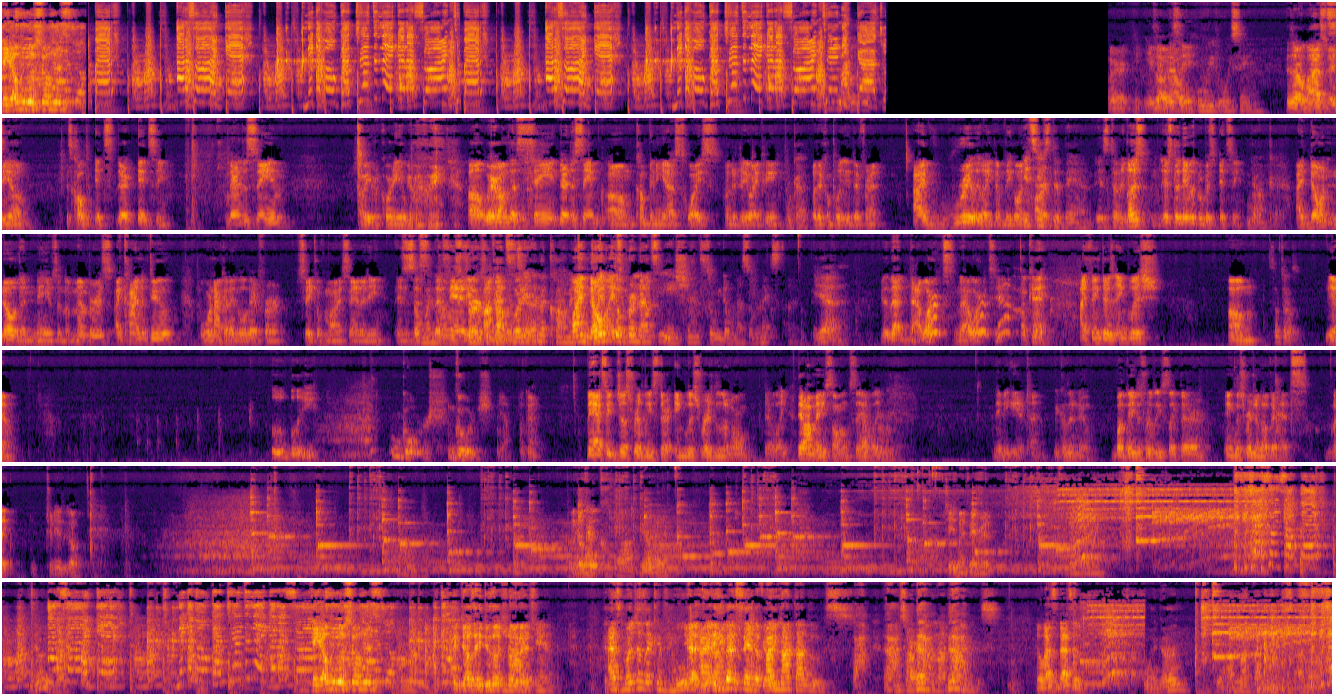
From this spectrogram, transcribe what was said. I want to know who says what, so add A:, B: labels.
A: Can y'all
B: go
A: show this? He's obviously.
C: Who we, who we seeing?
A: This is our last video. It's called It's They're Itzy. They're in the same Oh, you're recording. You'll be recording. Uh, we're on the same. They're in the same um, company as Twice under JYP,
D: Okay.
A: but they're completely different. I really like them. They go in
C: It's
A: hard.
C: the band. It's the
A: No, it's, it's the name of the group is Itzy.
C: okay.
A: I don't know the names of the members. I kind of do, but we're not gonna go there for sake of my sanity and the,
C: Someone
A: the
C: knows
A: sanity
D: for-
A: of
D: for
A: comments.
D: comments.
C: Put it in the comments.
A: Well, I know
C: with
A: it's-
C: the pronunciation, so we don't mess up next time.
A: Yeah, that that works. That works. Yeah. Okay. I think there's English. Um.
D: Subtitles.
A: Yeah. Oh boy.
D: Gorsh.
A: Gorge. Yeah. Okay. They actually just released their English version of all. They're like they don't have many songs. They have like
D: Mhm.
A: maybe eight or ten because they're new. But they just released like their English version of their hits like She's my favorite. Can y'all do those shoulders?
C: Can
A: y'all do those shoulders?
C: No, I can't. as much as I can move,
A: you gotta,
C: I,
A: you gotta stand up. You're
C: I'm
A: like,
C: not that loose. Ah, I'm sorry, ah, I'm not that loose.
A: No, that's that's a.
D: Oh my god.
C: Yeah, I'm not that loose.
